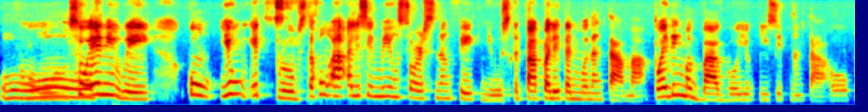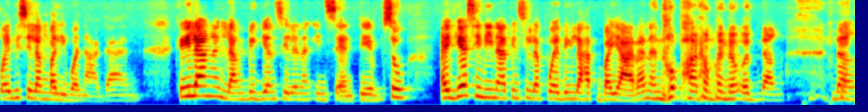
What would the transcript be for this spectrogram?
Oo. So anyway, kung yung it proves na kung aalisin mo yung source ng fake news at papalitan mo ng tama, pwedeng magbago yung isip ng tao. Pwede silang maliwanagan. Kailangan lang bigyan sila ng incentive. So I guess hindi natin sila pwedeng lahat bayaran ano para manood ng ng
